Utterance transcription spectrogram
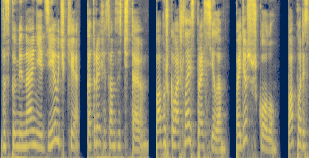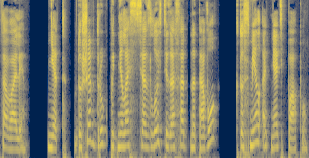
воспоминания девочки, которые я сейчас вам зачитаю. Бабушка вошла и спросила, пойдешь в школу? Папу арестовали. Нет, в душе вдруг поднялась вся злость и засада на того, кто смел отнять папу.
